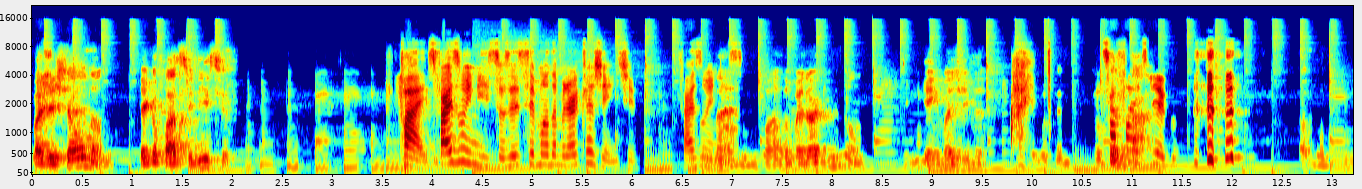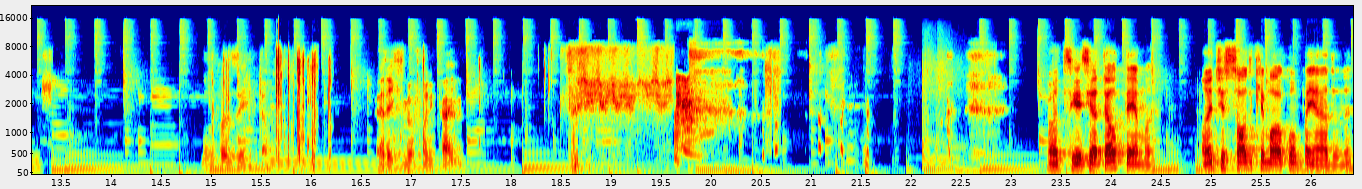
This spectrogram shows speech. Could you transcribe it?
Vai deixar ou não? Quer que eu faça o início? Faz, faz um início. Às vezes você manda melhor que a gente. Faz um Não, início. não manda melhor que mim, não. Ninguém, imagina. Ai, vou vou só tentar. faz, Diego. Tá bom. Vamos fazer então. Pera aí que meu fone caiu. Eu esqueci até o tema. Antes só do que mal acompanhado, né?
